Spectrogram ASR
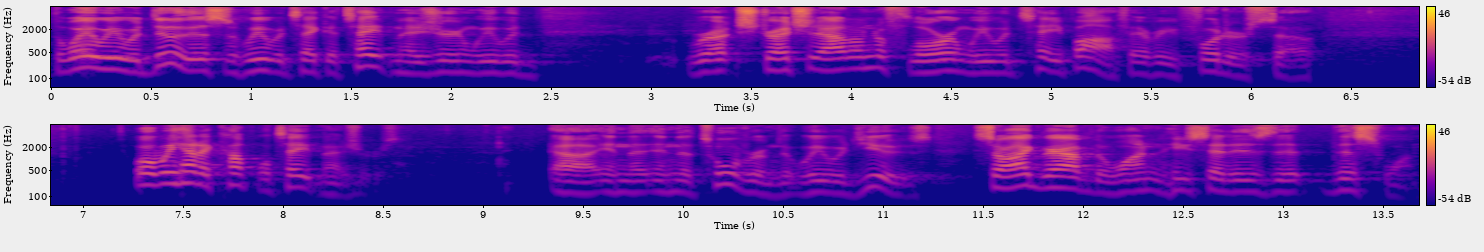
the way we would do this is we would take a tape measure and we would stretch it out on the floor and we would tape off every foot or so. Well, we had a couple tape measures uh, in, the, in the tool room that we would use. So I grabbed the one. He said, Is it this one?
